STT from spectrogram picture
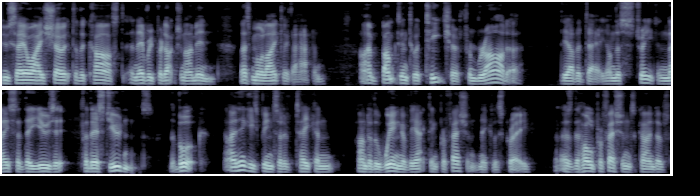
who say, oh, I show it to the cast in every production I'm in. That's more likely to happen. I bumped into a teacher from RADA the other day on the street, and they said they use it for their students, the book. I think he's been sort of taken under the wing of the acting profession, Nicholas Craig as the whole profession's kind of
